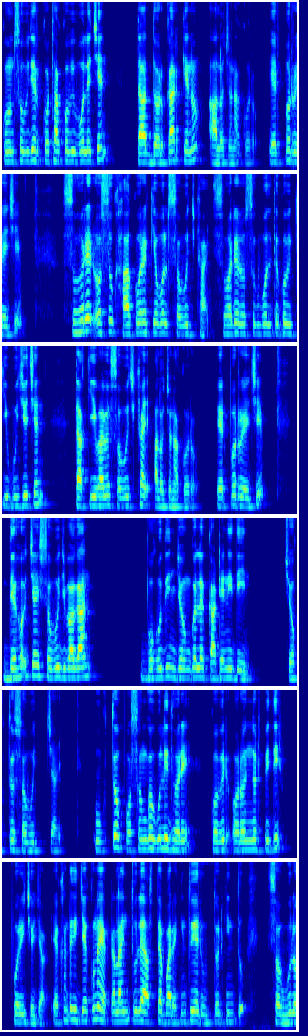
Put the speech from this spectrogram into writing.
কোন সবুজের কথা কবি বলেছেন? তার দরকার কেন? আলোচনা করো। এরপর রয়েছে, শহরের অসুখ হা করে কেবল সবুজ খায়। শহরের অসুখ বলতে কবি কী বুঝিয়েছেন তা কীভাবে সবুজ খায়? আলোচনা করো। এরপর রয়েছে, দেহ চাই সবুজ বাগান, বহুদিন জঙ্গলে কাটেনি দিন চক্ত সবুজ চাই। উক্ত প্রসঙ্গগুলি ধরে কবির অরণ্যর প্রীতির পরিচয় যাও। এখান থেকে যে কোনো একটা লাইন তুলে আসতে পারে, কিন্তু এর উত্তর কিন্তু সবগুলো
